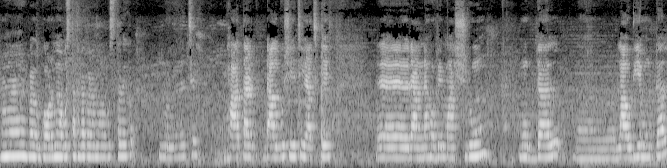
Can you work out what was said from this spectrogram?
হ্যাঁ, গরমে অবস্থা খারাপ আর আমার অবস্থা দেখো হয়ে গেছে ভাত আর ডাল বসিয়েছি আজকে। রান্না হবে মাশরুম মুগ ডাল লাউ দিয়ে মুগ ডাল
